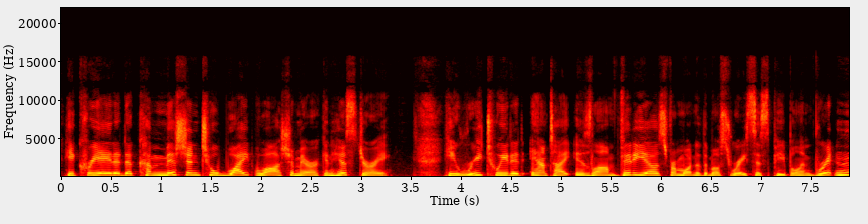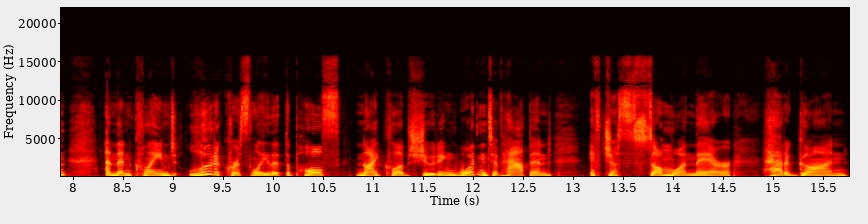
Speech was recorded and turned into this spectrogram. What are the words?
He created a commission to whitewash American history. He retweeted anti Islam videos from one of the most racist people in Britain and then claimed ludicrously that the Pulse nightclub shooting wouldn't have happened if just someone there had a gun,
